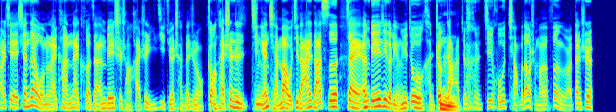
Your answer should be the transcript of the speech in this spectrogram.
而且现在我们来看，耐克在 NBA 市场还是一骑绝尘的这种状态，甚至几年前吧，我记得阿迪达斯在 NBA 这个领域就很挣扎，就 几乎抢不到什么份额。但是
